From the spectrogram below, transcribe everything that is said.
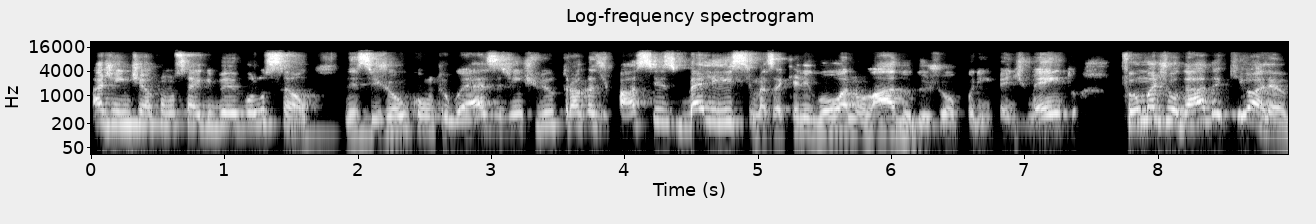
a gente já consegue ver evolução. Nesse jogo contra o Goiás, a gente viu trocas de passes belíssimas. Aquele gol anulado do jogo por impedimento foi uma jogada que, olha,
